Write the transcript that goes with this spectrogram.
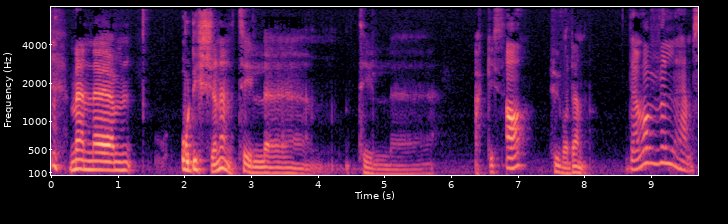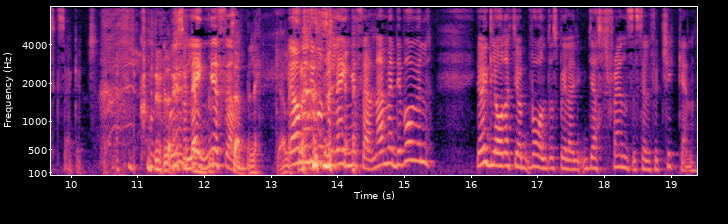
Men ehm, auditionen till, eh, till eh, Akis, Ja, hur var den? den var väl hemsk säkert. Det var ju så länge sedan. bläcka liksom. Ja, men det var så länge sedan. Nej, men det var väl... Jag är glad att jag valde att spela Just Friends istället för Chicken.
